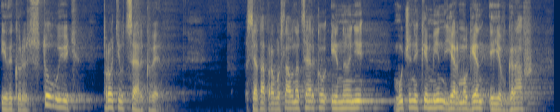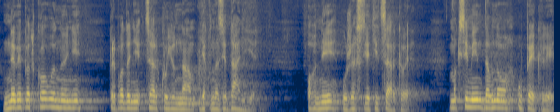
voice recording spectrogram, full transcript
і використовують проти церкви. Свята Православна Церква і нині мученики Мін, Єрмоген і Євграф не випадково нині преподані церквою нам, як в назіданні. Вони уже святі церкви. Максимін давно у пеклі.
